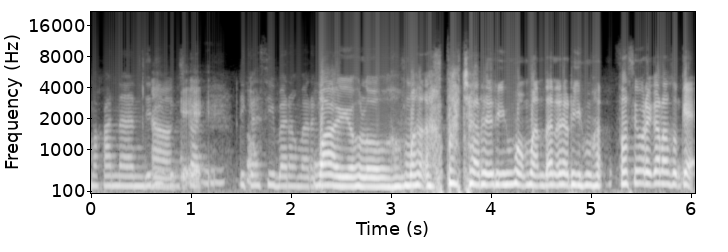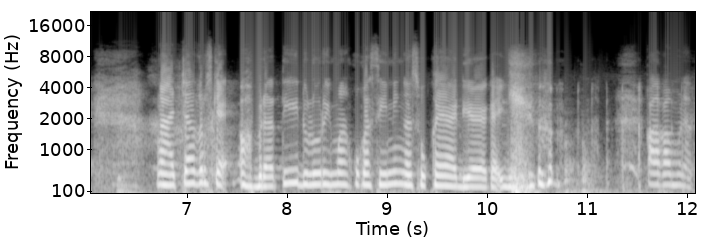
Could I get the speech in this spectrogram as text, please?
makanan. Jadi Oke. suka dikasih barang-barang. Wah ya loh, ma- pacarnya Rima, mantannya Rima. Pasti mereka langsung kayak ngaca terus kayak Oh berarti dulu Rima aku kasih ini gak suka ya dia kayak gitu. Kalau kamu Nat?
